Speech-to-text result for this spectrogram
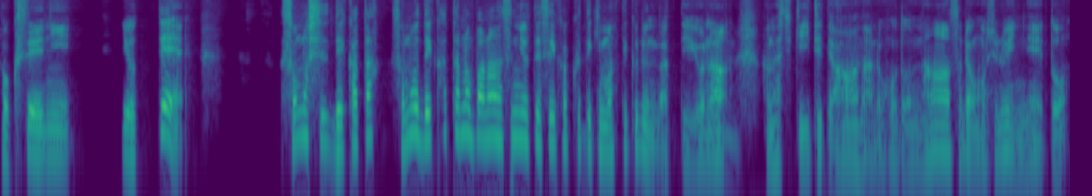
特性によって、そのし出方、その出方のバランスによって性格って決まってくるんだっていうようなうん。話聞いてて、ああ、なるほどな、それ面白いね、と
